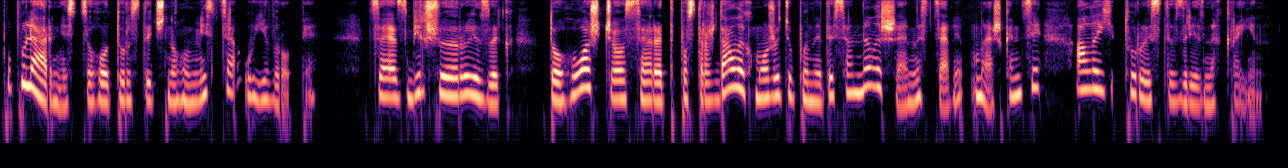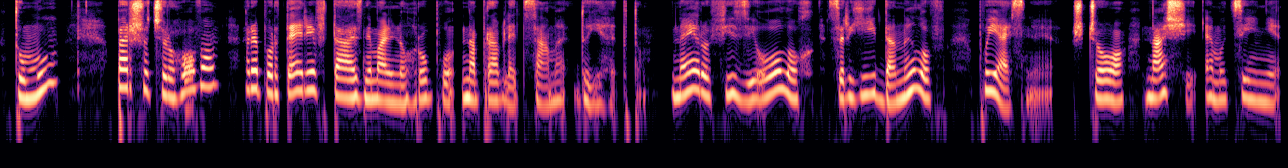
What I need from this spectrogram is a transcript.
популярність цього туристичного місця у Європі. Це збільшує ризик того, що серед постраждалих можуть опинитися не лише місцеві мешканці, але й туристи з різних країн. Тому першочергово репортерів та знімальну групу направлять саме до Єгипту. Нейрофізіолог Сергій Данилов пояснює, що наші емоційні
